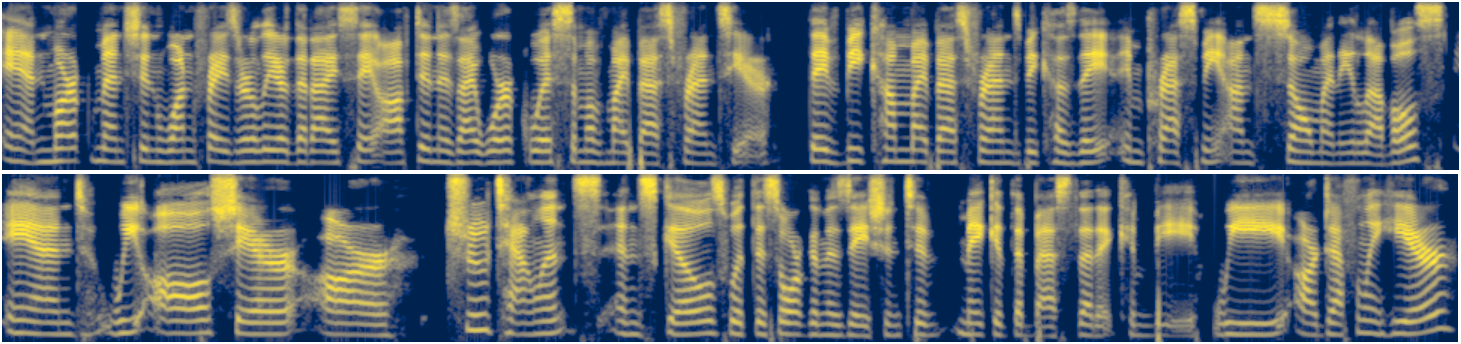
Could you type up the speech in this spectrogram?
And Mark mentioned one phrase earlier that I say often is I work with some of my best friends here. They've become my best friends because they impress me on so many levels. And we all share our true talents and skills with this organization to make it the best that it can be. We are definitely here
